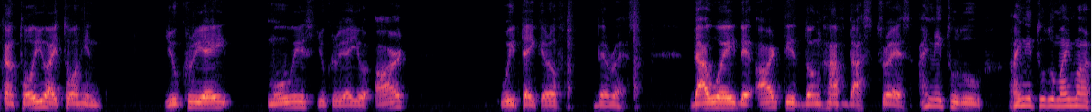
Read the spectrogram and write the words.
can tell you i told him you create movies you create your art we take care of the rest that way, the artists don't have that stress. I need to do. I need to do my my,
